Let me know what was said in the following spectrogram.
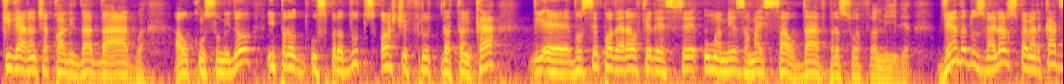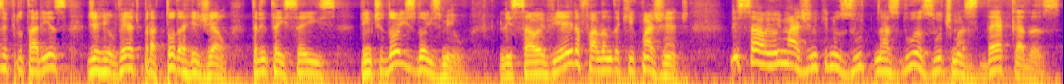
que garante a qualidade da água ao consumidor e pro, os produtos hortifruti da Tancar é, você poderá oferecer uma mesa mais saudável para sua família. Venda dos melhores supermercados e frutarias de Rio Verde para toda a região. 36 22 2000. Lissau e Vieira falando aqui com a gente. Lissau, eu imagino que nos, nas duas últimas décadas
